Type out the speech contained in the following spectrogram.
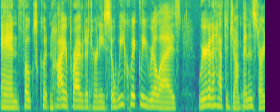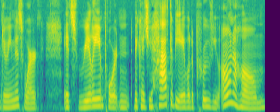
And folks couldn't hire private attorneys. So we quickly realized we're going to have to jump in and start doing this work. It's really important because you have to be able to prove you own a home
